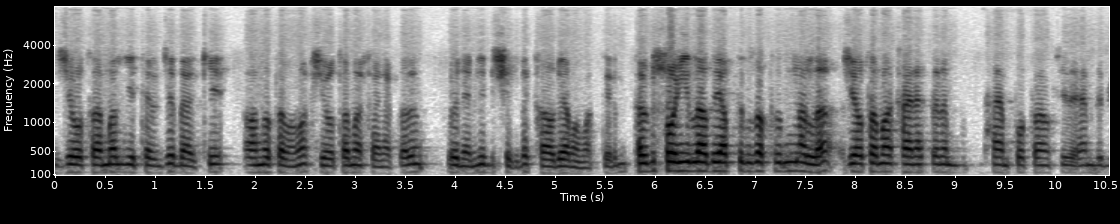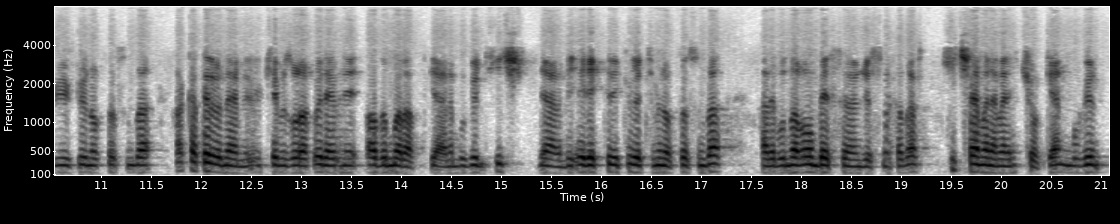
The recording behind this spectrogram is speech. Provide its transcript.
jeotermal yeterince belki anlatamamak, jeotermal kaynakların önemli bir şekilde kavrayamamak derim. Tabii son yıllarda yaptığımız atılımlarla jeotermal kaynakların hem potansiyeli hem de büyüklüğü noktasında hakikaten önemli, ülkemiz olarak önemli adımlar attık. Yani bugün hiç yani bir elektrik üretimi noktasında hani bundan 15 sene öncesine kadar hiç hemen hemen hiç yokken bugün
